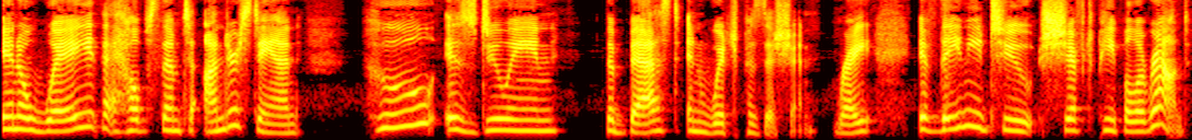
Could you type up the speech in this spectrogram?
in a way that helps them to understand who is doing the best in which position, right? If they need to shift people around,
